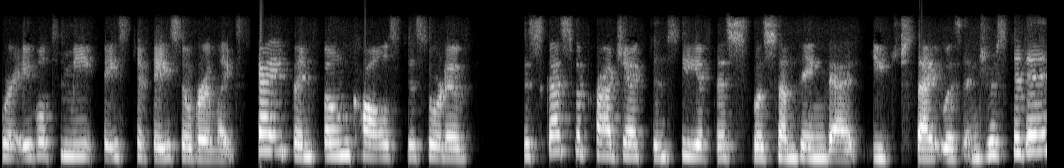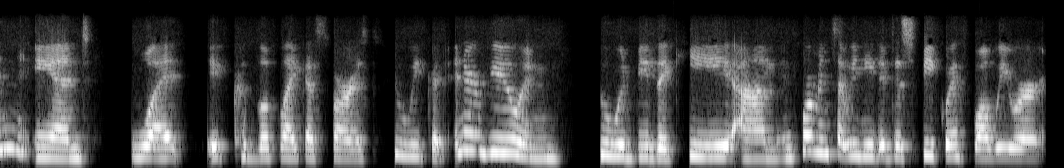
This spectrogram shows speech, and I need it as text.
were able to meet face to face over like Skype and phone calls to sort of discuss the project and see if this was something that each site was interested in and what it could look like as far as who we could interview and who would be the key um, informants that we needed to speak with while we were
